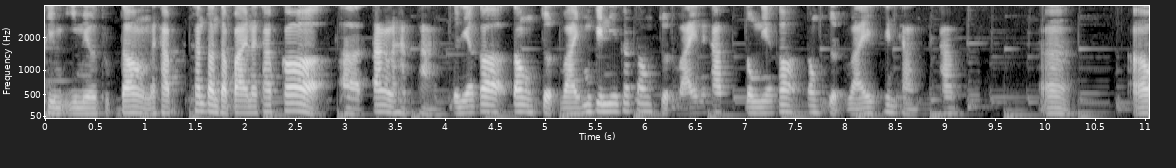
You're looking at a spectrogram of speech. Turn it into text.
พิมพ์อีเมลถูกต้องนะครับ ขั้นตอนต่อไปนะครับก็ตั้งรหัสผ่าน ตัวเนี้ยก็ต้องจดไว้เมื่อกี้นี้ก็ต้องจดไว้นะครับ ตรงเนี้ยก็ต้องจดไว้เช่นกันนะครับอ่าเอา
